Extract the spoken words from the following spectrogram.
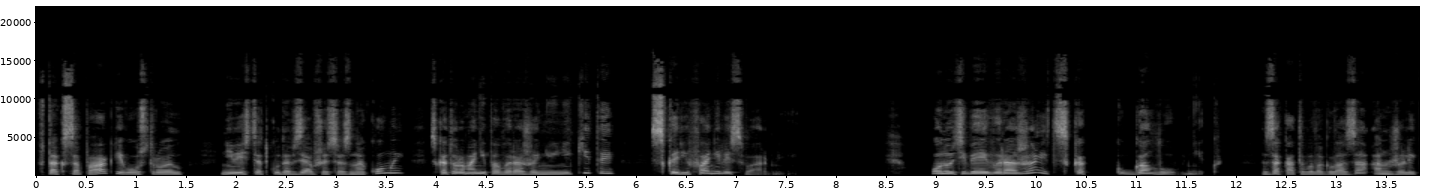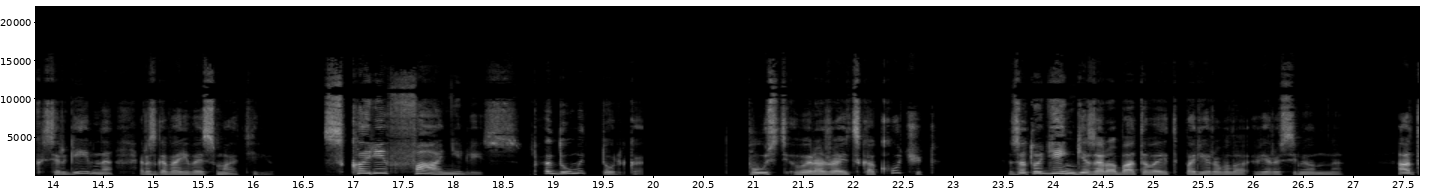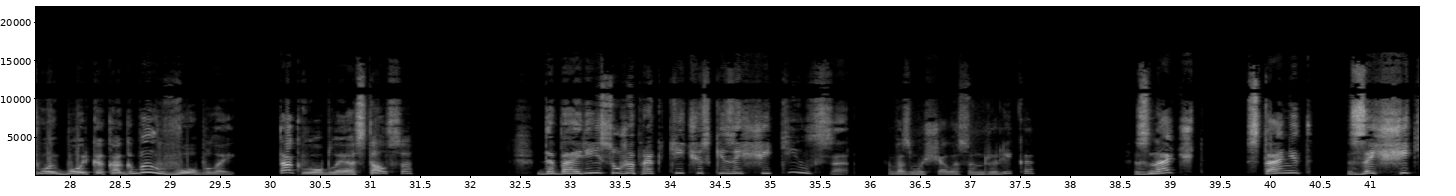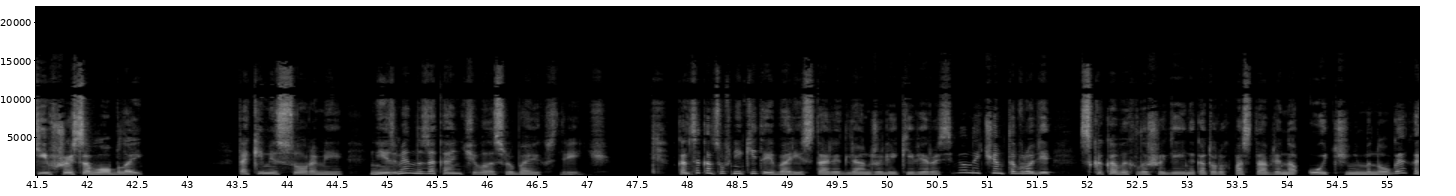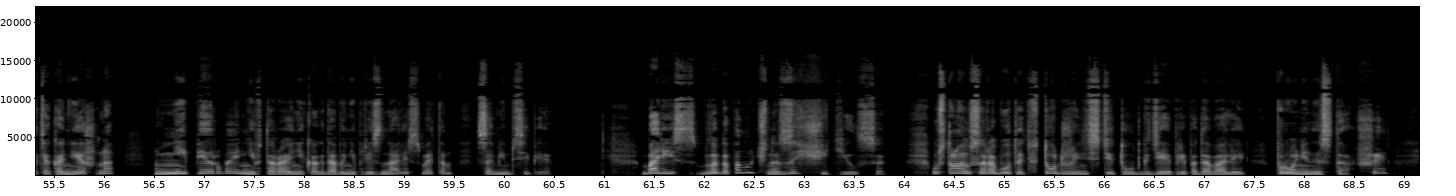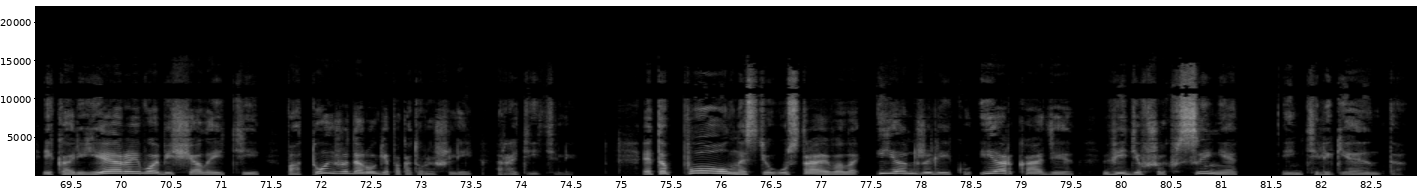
В таксопарк его устроил невесть откуда взявшийся знакомый, с которым они, по выражению Никиты, скарифанились в армии. — Он у тебя и выражается, как уголовник, — закатывала глаза Анжелика Сергеевна, разговаривая с матерью. — Скарифанились. Подумать только. Пусть выражается как хочет, Зато деньги зарабатывает, — парировала Вера Семеновна. — А твой Борька как был в облой, так в облой и остался. — Да Борис уже практически защитился, — возмущалась Анжелика. — Значит, станет защитившейся в облой. Такими ссорами неизменно заканчивалась любая их встреча. В конце концов, Никита и Борис стали для Анжелики и Веры Семеновны чем-то вроде скаковых лошадей, на которых поставлено очень многое, хотя, конечно, ни первая, ни вторая никогда бы не признались в этом самим себе. Борис благополучно защитился, устроился работать в тот же институт, где преподавали Пронин и старшие, и карьера его обещала идти по той же дороге, по которой шли родители. Это полностью устраивало и Анжелику, и Аркадия, видевших в сыне интеллигента,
